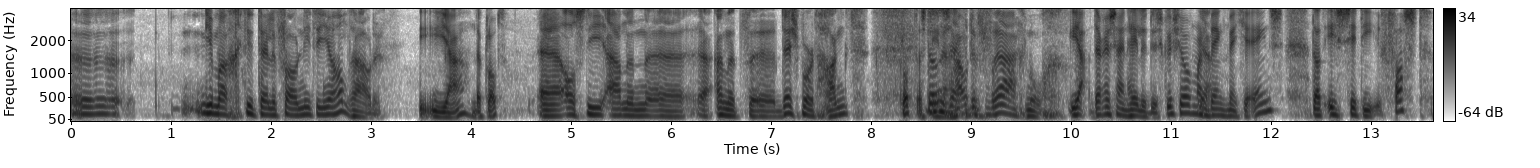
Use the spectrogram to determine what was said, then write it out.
Eh, je mag je telefoon niet in je hand houden. Ja, dat klopt. Eh, als die aan, een, eh, aan het eh, dashboard hangt, Klopt, als die dan is de vraag nog. Ja, daar is een hele discussie over, maar Ja. dat ben ik met je eens. Dat is, zit die vast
